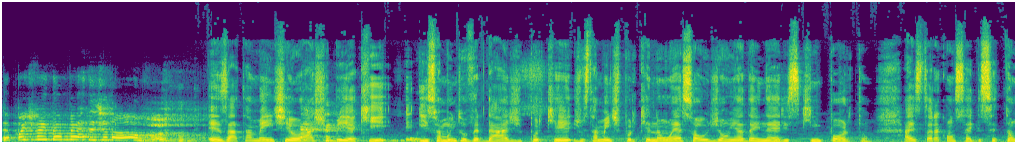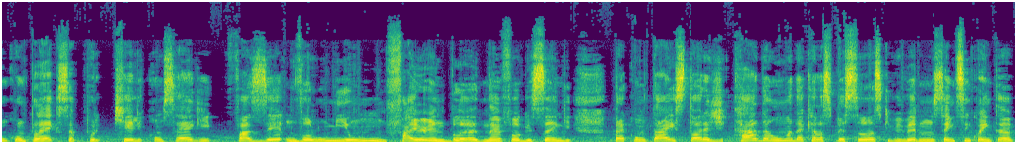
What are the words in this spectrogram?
depois vai dar merda de novo. Exatamente. Eu acho, Bia, que isso é muito verdade, porque justamente porque não é só o John e a Daenerys que importam. A história consegue ser tão complexa porque ele consegue fazer um volume 1, Fire and Blood, né, Fogo e Sangue, para contar a história de cada uma daquelas pessoas que viveram nos 150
